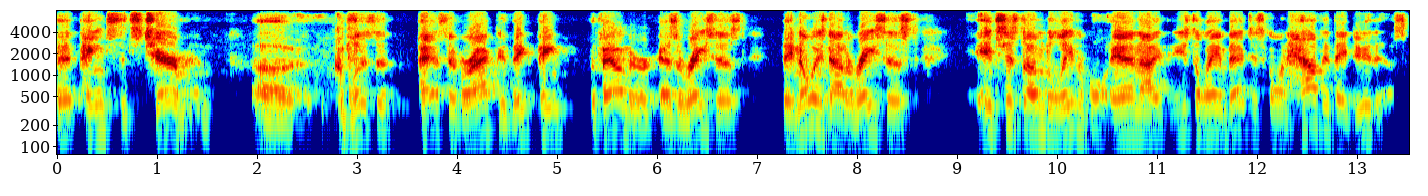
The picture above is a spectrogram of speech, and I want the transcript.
that paints its chairman uh, complicit, passive, or active. They paint the founder as a racist. They know he's not a racist. It's just unbelievable. And I used to lay in bed just going, how did they do this?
